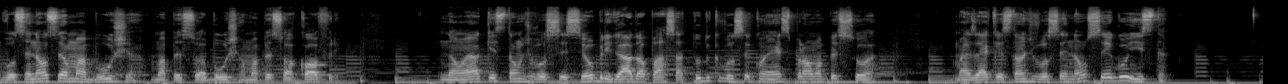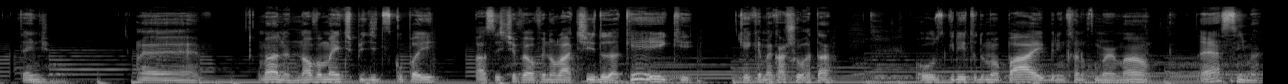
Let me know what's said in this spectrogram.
Você não ser uma bucha, uma pessoa bucha, uma pessoa cofre. Não é a questão de você ser obrigado a passar tudo que você conhece para uma pessoa, mas é a questão de você não ser egoísta, entende? É. Mano, novamente pedir desculpa aí se estiver ouvindo o latido da Cake. Cake é minha cachorra, tá? Ou os gritos do meu pai brincando com meu irmão. É assim, mano.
